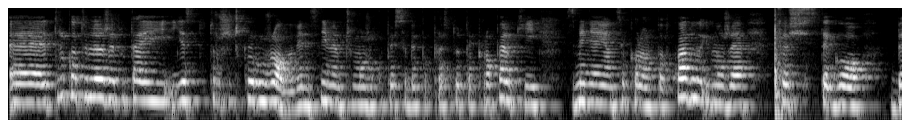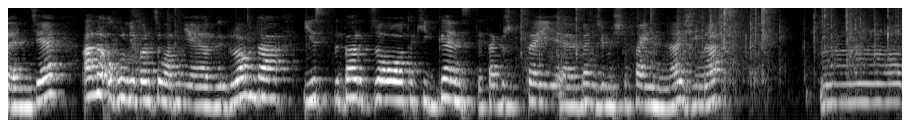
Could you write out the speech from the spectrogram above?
E, tylko tyle, że tutaj jest troszeczkę różowy, więc nie wiem, czy może kupię sobie po prostu te kropelki zmieniające kolor podkładu i może coś z tego będzie, ale ogólnie bardzo ładnie wygląda. Jest bardzo taki gęsty, także tutaj e, będzie myślę fajny na zimę. Mm,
